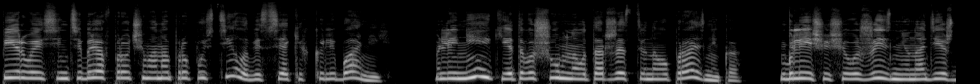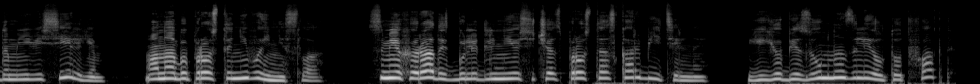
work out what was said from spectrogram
Первое сентября, впрочем, она пропустила без всяких колебаний. Линейки этого шумного торжественного праздника, блещущего жизнью, надеждами и весельем, она бы просто не вынесла. Смех и радость были для нее сейчас просто оскорбительны. Ее безумно злил тот факт,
